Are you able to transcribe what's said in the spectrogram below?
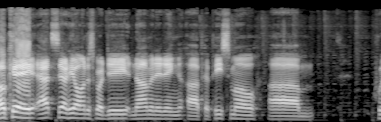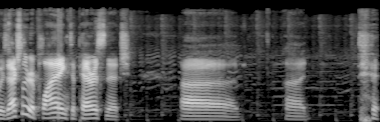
okay, at Sergio underscore D nominating uh, Pepismo. Um, who is actually replying to Perisnich. Uh, uh,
